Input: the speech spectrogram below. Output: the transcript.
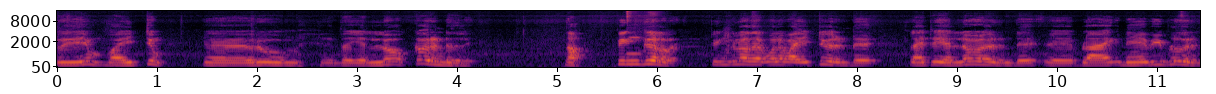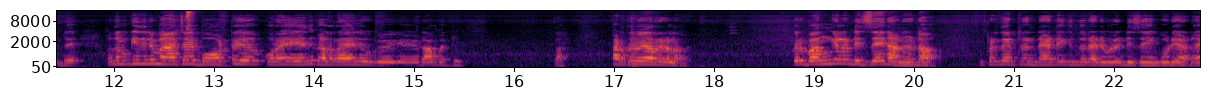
ഗ്രേയും വൈറ്റും ഒരു എന്താ യെല്ലോ ഒക്കെ വരുന്നുണ്ട് ഇതിൽ ഇതാ പിങ്ക് കളർ പിങ്കിലും അതേപോലെ വൈറ്റ് വരുന്നുണ്ട്. ലൈറ്റ് യെല്ലോ വരുന്നുണ്ട്. ബ്ലാക്ക് നേവി ബ്ലൂ വരുന്നുണ്ട്. അപ്പോൾ നമുക്ക് ഇതിൽ മാച്ചായി ബോട്ട് കുറേ ഏത് കളറായാലും ഉപയോഗിക്കാൻ ഇടാൻ പറ്റും. അടുത്ത വേറൊരു കളർ ഒരു ഭംഗിയുള്ള ഡിസൈനാണ് കേട്ടോ. ഇപ്പോഴത്തെ ട്രെൻഡായിട്ട് ഇരിക്കുന്ന ഒരു അടിപൊളി ഡിസൈൻ കൂടിയാണ്.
